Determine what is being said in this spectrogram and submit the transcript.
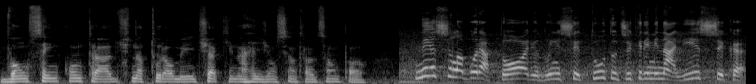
vão ser encontrados naturalmente aqui na região central de São Paulo. Neste laboratório do Instituto de Criminalística,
